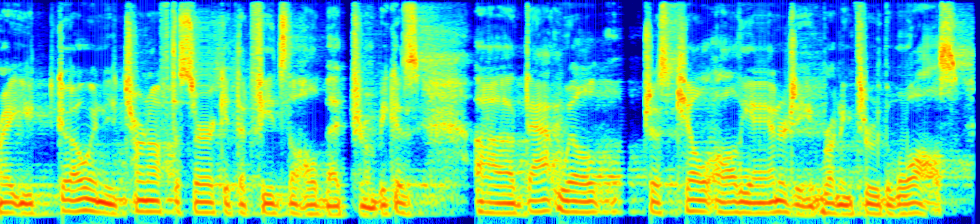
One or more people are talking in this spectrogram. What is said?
right? You go and you turn off the circuit that feeds the whole bedroom because uh, that will just kill all the energy running through the walls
